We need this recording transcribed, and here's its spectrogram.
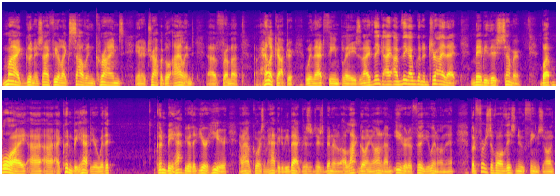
My goodness, I feel like solving crimes in a tropical island uh, from a, a, helicopter when that theme plays, and I think I, I think I'm going to try that maybe this summer. But boy, uh, I, I couldn't be happier with it couldn't be happier that you're here, and I, of course, am happy to be back. There's there's been a, a, lot going on, and I'm eager to fill you in on that. But first of all, this new theme song.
